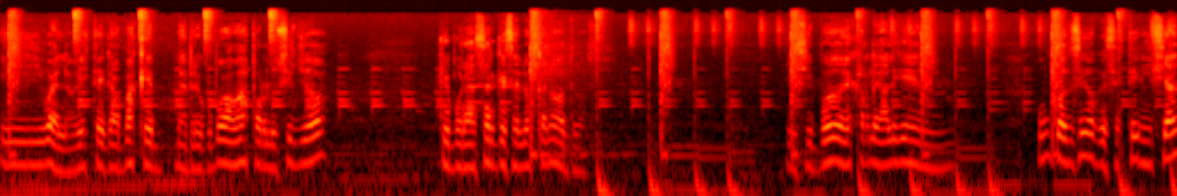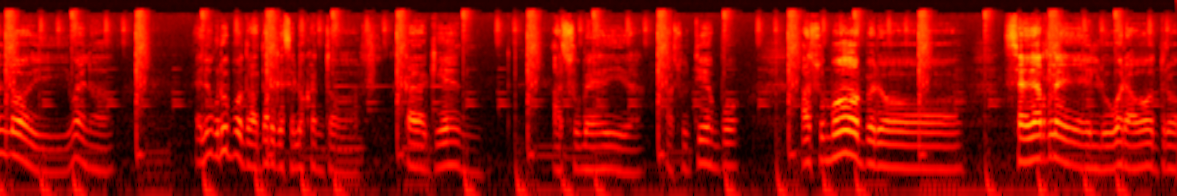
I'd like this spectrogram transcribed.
y bueno, viste, capaz que me preocupaba más por lucir yo que por hacer que se luzcan otros. Y si puedo dejarle a alguien un consejo que se esté iniciando y bueno, en un grupo tratar que se luzcan todos. Cada quien a su medida, a su tiempo, a su modo, pero cederle el lugar a otro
